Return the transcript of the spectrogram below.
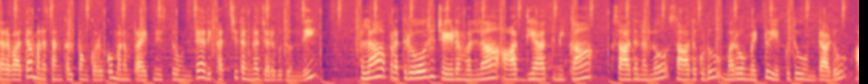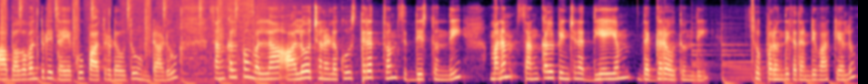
తర్వాత మన సంకల్పం కొరకు మనం ప్రయత్నిస్తూ ఉంటే అది ఖచ్చితంగా జరుగుతుంది. అలా ప్రతిరోజు చేయడం వల్ల ఆధ్యాత్మిక సాధనలో సాధకుడు మరో మెట్టు ఎక్కుతూ ఉంటాడు. ఆ భగవంతుడి దయకు పాత్రుడవుతూ ఉంటాడు. సంకల్పం వల్ల ఆలోచనలకు స్థిరత్వం సిద్ధిస్తుంది. మనం సంకల్పించిన ధ్యేయం దగ్గరవుతుంది. సూపర్ ఉంది కదండి వాక్యాలు?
